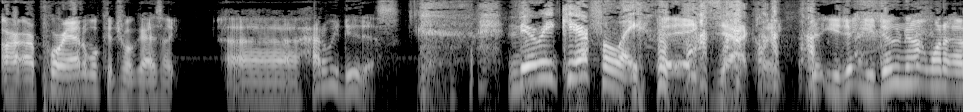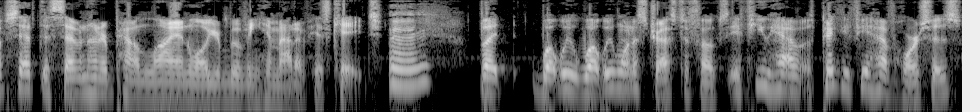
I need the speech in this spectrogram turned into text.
our, our poor animal control guys like, uh, how do we do this? Very carefully. exactly. You do, you do not want to upset the 700 pound lion while you're moving him out of his cage. Mhm. But what we what we want to stress to folks, if you have particularly if you have horses,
